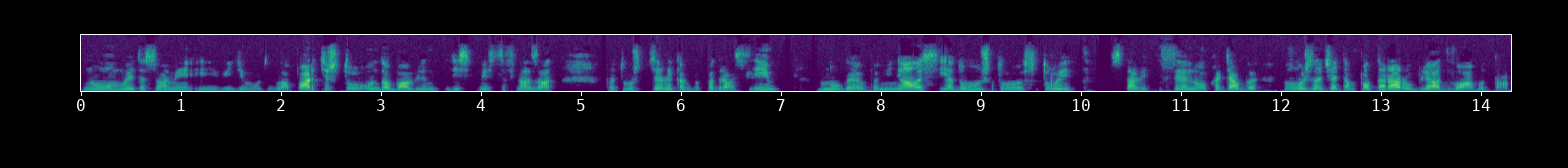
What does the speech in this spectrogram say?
но мы это с вами и видим вот в Глопарте, что он добавлен 10 месяцев назад, потому что цены как бы подросли, многое поменялось. Я думаю, что стоит ставить цену хотя бы, ну, можно начать там полтора рубля, два, вот так.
